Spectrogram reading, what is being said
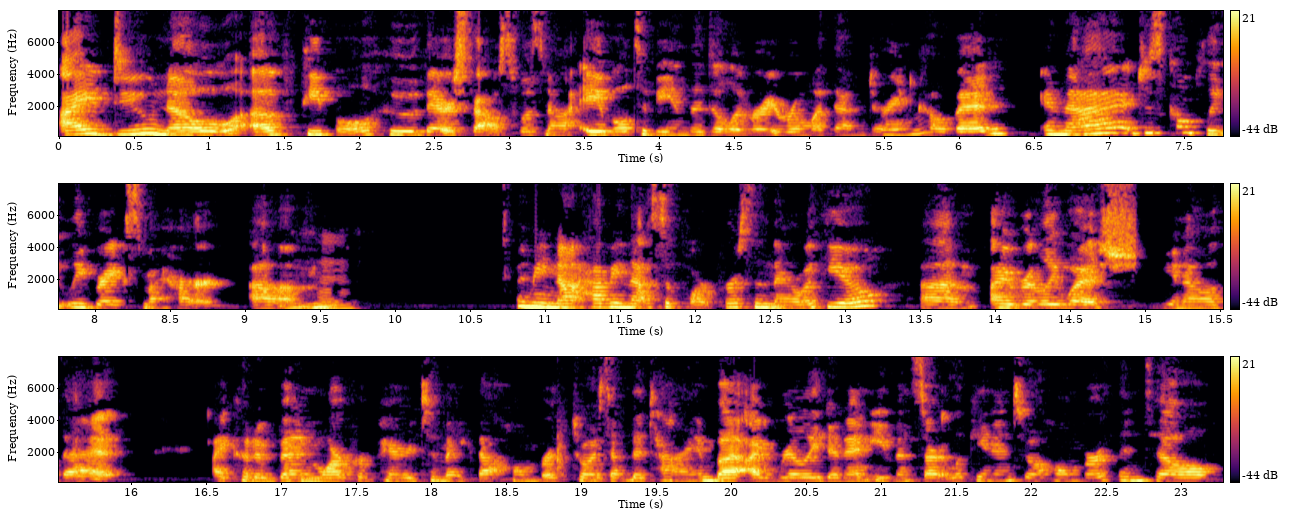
I do know of people who their spouse was not able to be in the delivery room with them during mm-hmm. COVID, and that just completely breaks my heart. Um, mm-hmm. I mean, not having that support person there with you, um, I really wish, you know, that I could have been more prepared to make that home birth choice at the time, but I really didn't even start looking into a home birth until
